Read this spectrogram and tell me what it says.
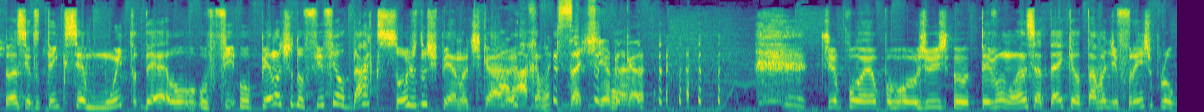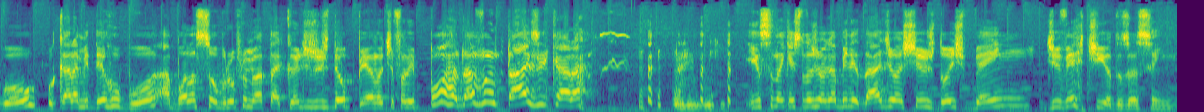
Então, assim, tu tem que ser muito. é, O, o, o pênalti do FIFA é o Dark Souls dos pênaltis, cara. Caraca, mas que exagero, cara. Tipo, eu, o juiz teve um lance até que eu tava de frente pro gol, o cara me derrubou, a bola sobrou pro meu atacante, o juiz deu pênalti. Eu falei, porra, dá vantagem, cara. Isso na questão da jogabilidade, eu achei os dois bem divertidos, assim.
